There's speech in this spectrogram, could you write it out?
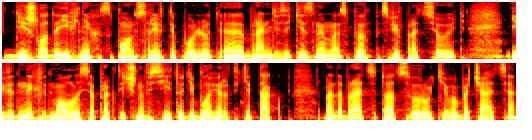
дійшло до їхніх спонсорів, типу люд, е, брендів, які з ними співпрацюють, і від них відмовилися практично всі. Тоді блогери такі так, треба брати ситуацію в руки, вибачатися.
